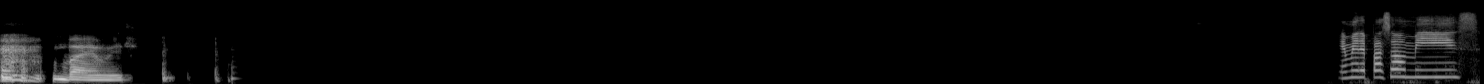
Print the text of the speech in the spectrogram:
Vaya, miss. ¿Qué me le pasó Miss?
